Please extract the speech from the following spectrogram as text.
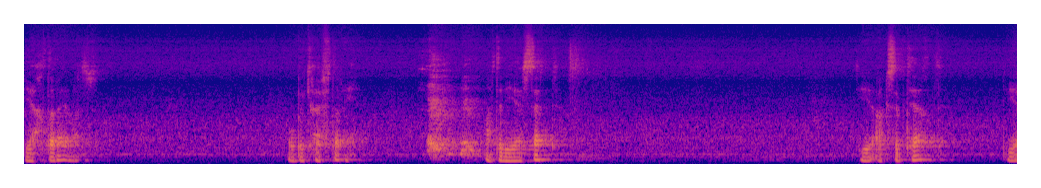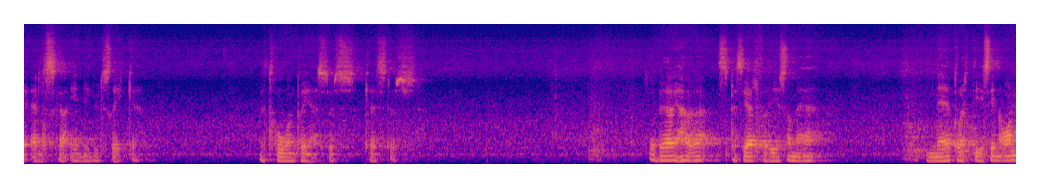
hjertet deres. Og bekrefte dem at de er sett. De er akseptert. De er elska inn i Guds rike ved troen på Jesus Kristus. Så ber jeg Herre spesielt for de som er nedbrutt i sin ånd.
